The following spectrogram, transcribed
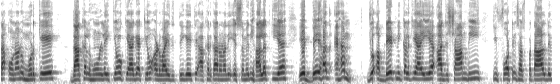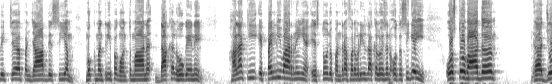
ਤਾਂ ਉਹਨਾਂ ਨੂੰ ਮੁੜ ਕੇ ਦਾਖਲ ਹੋਣ ਲਈ ਕਿਉਂ ਕਿਹਾ ਗਿਆ, ਕਿਉਂ ਐਡਵਾਈਸ ਦਿੱਤੀ ਗਈ ਤੇ ਆਖਰਕਾਰ ਉਹਨਾਂ ਦੀ ਇਸ ਸਮੇਂ ਦੀ ਹਾਲਤ ਕੀ ਹੈ? ਇਹ ਬੇहद ਅਹਿਮ ਜੋ ਅਪਡੇਟ ਨਿਕਲ ਕੇ ਆਈ ਹੈ ਅੱਜ ਸ਼ਾਮ ਦੀ ਕਿ ਫੋਰਟਿਸ ਹਸਪਤਾਲ ਦੇ ਵਿੱਚ ਪੰਜਾਬ ਦੇ ਸੀਐਮ ਮੁੱਖ ਮੰਤਰੀ ਭਗਵੰਤ ਮਾਨ ਦਾਖਲ ਹੋ ਗਏ ਨੇ। ਹਾਲਾਂਕਿ ਇਹ ਪਹਿਲੀ ਵਾਰ ਨਹੀਂ ਹੈ। ਇਸ ਤੋਂ ਜੋ 15 ਫਰਵਰੀ ਨੂੰ ਦਾਖਲ ਹੋਏ ਸਨ, ਉਹ ਤਾਂ ਸੀਗੇ ਹੀ। ਉਸ ਤੋਂ ਬਾਅਦ ਜੋ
